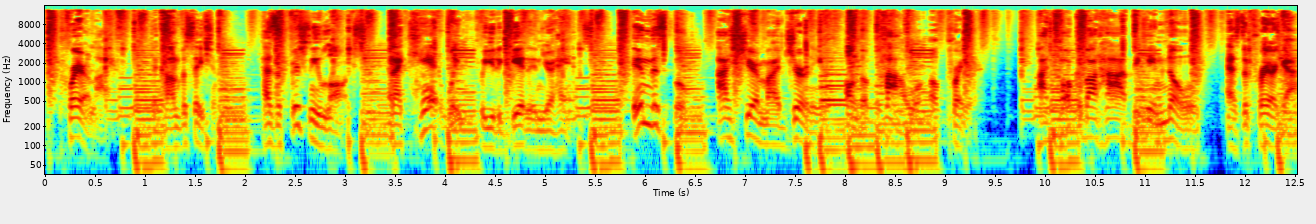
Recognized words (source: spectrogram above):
Prayer Life, The Conversation, has officially launched, and I can't wait for you to get it in your hands. In this book, I share my journey on the power of prayer. I talk about how I became known as the prayer guy.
